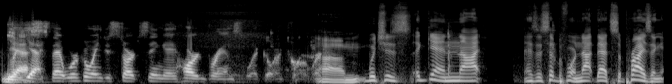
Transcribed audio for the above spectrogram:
But Yes. yes, that we're going to start seeing a hard brand split going forward. um, which is again not as I said before, not that surprising.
